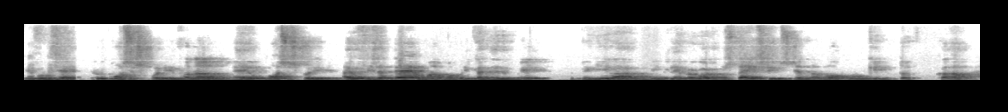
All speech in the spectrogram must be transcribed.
Ele falou, gente, eu posso escolher. Ele falou, não, é, eu posso escolher. Aí eu fiz até uma, uma brincadeira com ele. Eu peguei lá, nem me lembro agora, uns 10 litros de etanol, coloquei no tanque do carro,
